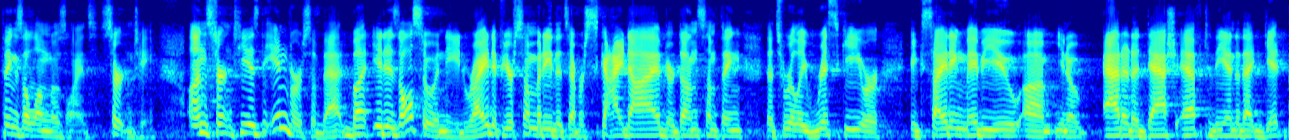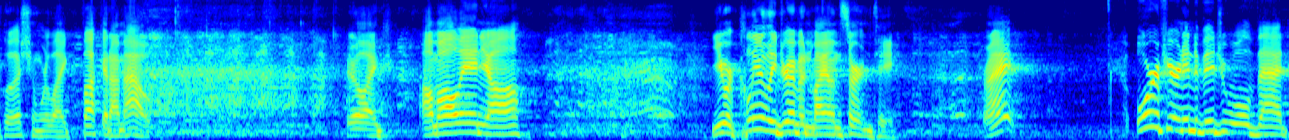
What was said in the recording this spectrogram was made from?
things along those lines. Certainty. Uncertainty is the inverse of that, but it is also a need, right? If you're somebody that's ever skydived or done something that's really risky or exciting, maybe you, um, you know, added a dash F to the end of that git push and we're like, fuck it, I'm out. you're like, I'm all in, y'all. You are clearly driven by uncertainty, right? Or if you're an individual that,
